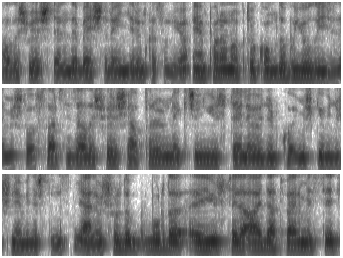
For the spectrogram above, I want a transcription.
alışverişlerinde 5 lira indirim kazanıyor. Empara.com'da bu yolu izlemiş dostlar. Size alışveriş yaptırabilmek için 100 TL ödül koymuş gibi düşünebilirsiniz. Yani şurada burada 100 e, TL aidat vermesi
